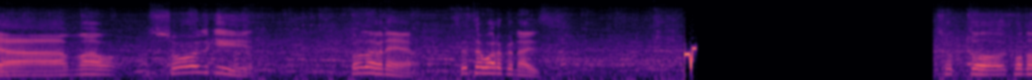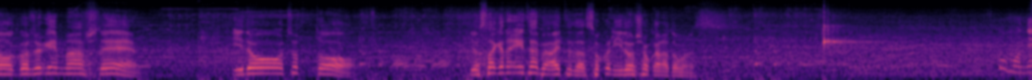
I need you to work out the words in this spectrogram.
やーまあ正直この台はね絶対悪くないです。ちょっとこの50ゲーム回して移動をちょっと良さげな A タイプ空いてたらそこに移動しようかなと思います。人もね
